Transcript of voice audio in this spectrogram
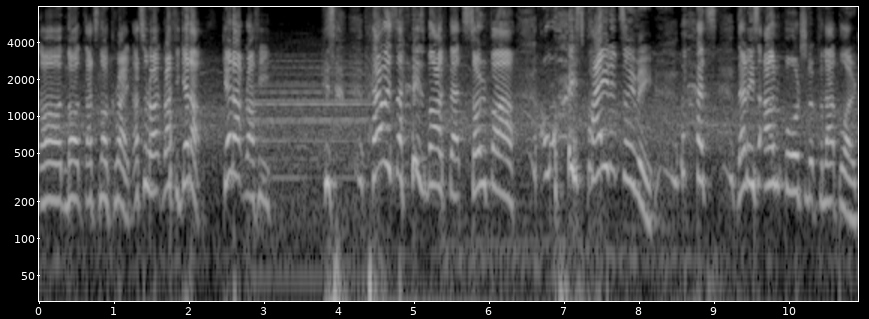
Oh, not, that's not great. That's all right. Ruffy, get up. Get up, Ruffy. His, how is that his mark that so far? Oh, he's paid it to me. That's that is unfortunate for that bloke.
